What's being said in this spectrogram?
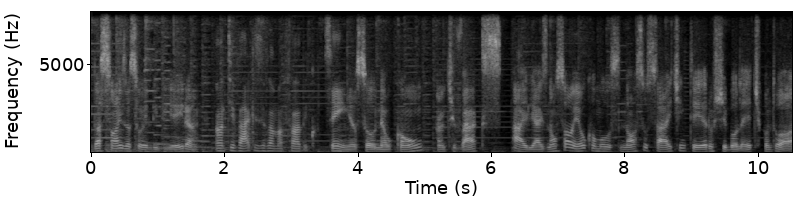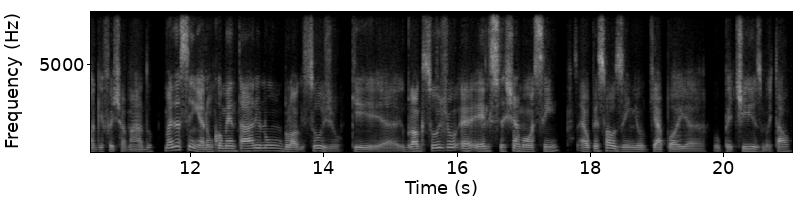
Saudações, eu sou Eli Vieira. Antivax islamofóbico. Sim, eu sou Neocon, antivax. Ah, aliás, não só eu, como o nosso site inteiro, chibolete.org, foi chamado. Mas assim, era um comentário num blog sujo, que uh, blog sujo, é, eles se chamam assim, é o pessoalzinho que apoia o petismo e tal.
